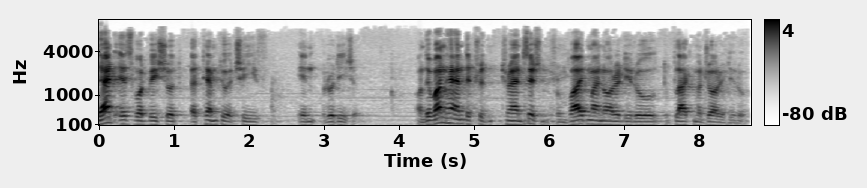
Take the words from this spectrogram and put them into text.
That is what we should attempt to achieve in Rhodesia. On the one hand, the tr- transition from white minority rule to black majority rule,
